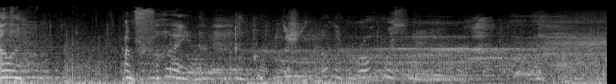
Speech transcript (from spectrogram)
Ellen, I'm fine. There's nothing wrong with me.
